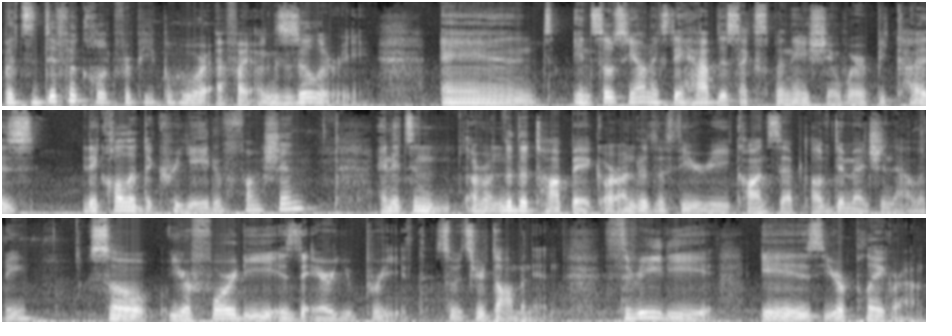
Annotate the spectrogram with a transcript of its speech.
but it's difficult for people who are FI auxiliary. And in socionics, they have this explanation where because they call it the creative function, and it's in under the topic or under the theory concept of dimensionality. So your 4D is the air you breathe, so it's your dominant. 3D is your playground.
